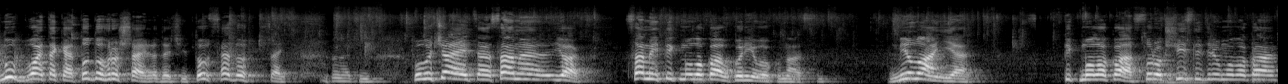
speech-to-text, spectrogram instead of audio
Ну, буває таке, то до грошей, глядачі, то все до грошей. Получається, саме як? Самий пік молока в корівок у нас. Міланія. Пік молока 46 літрів молока.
